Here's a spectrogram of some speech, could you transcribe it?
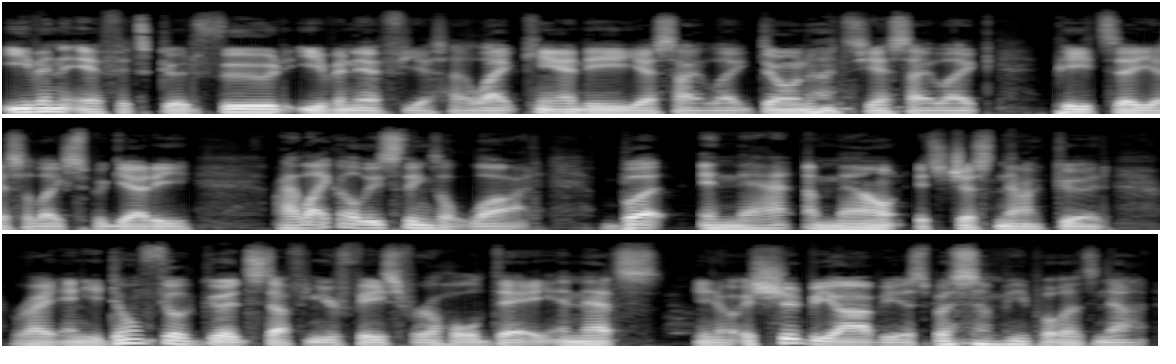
Even if it's good food, even if, yes, I like candy, yes, I like donuts, yes, I like pizza, yes, I like spaghetti. I like all these things a lot, but in that amount, it's just not good, right? And you don't feel good stuffing your face for a whole day. And that's, you know, it should be obvious, but some people it's not.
